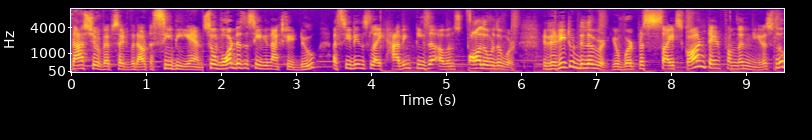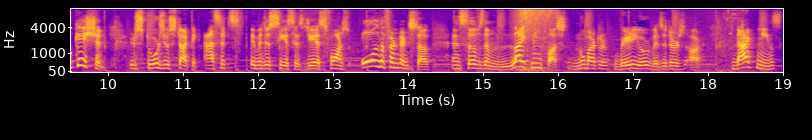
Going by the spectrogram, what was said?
That's your website without a CDN. So what does a CDN actually do? A CDN is like having pizza ovens all over the world, ready to deliver your WordPress site's content from the nearest location. It stores your static assets, images, CSS, JS fonts, all the front-end stuff, and serves them lightning fast, no matter where your visitors are. That means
